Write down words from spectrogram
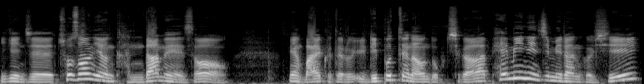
이게 이제 초선 의원 간담회에서 그냥 말 그대로 리포트에 나온 녹취가 페미니즘이라는 것이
